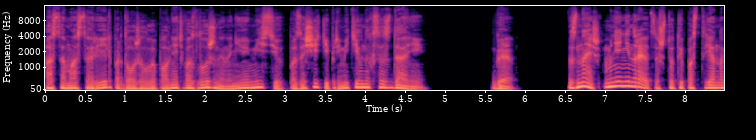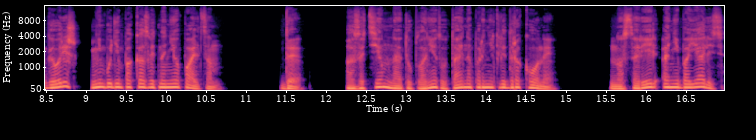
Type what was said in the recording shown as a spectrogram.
А сама Сариэль продолжила выполнять возложенную на нее миссию по защите примитивных созданий. Г. Знаешь, мне не нравится, что ты постоянно говоришь «не будем показывать на нее пальцем». Д. А затем на эту планету тайно проникли драконы. Но Сарель они боялись,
